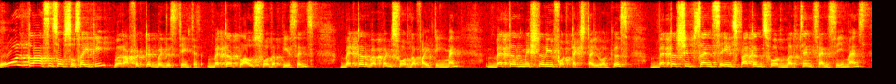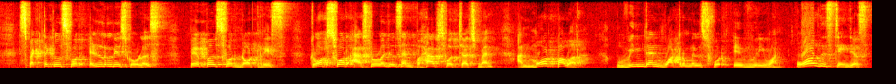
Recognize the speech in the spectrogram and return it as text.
all classes of society were affected by these changes. Better plows for the peasants, better weapons for the fighting men, better machinery for textile workers, better ships and sails patterns for merchants and seamen, spectacles for elderly scholars, papers for notaries, clocks for astrologers and perhaps for churchmen, and more power, wind and water mills for everyone. All these changes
